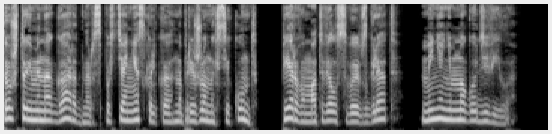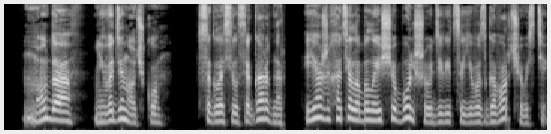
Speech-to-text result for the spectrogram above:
То, что именно Гарднер спустя несколько напряженных секунд первым отвел свой взгляд, меня немного удивило. «Ну да, не в одиночку», — согласился Гарднер, я уже хотела было еще больше удивиться его сговорчивости,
